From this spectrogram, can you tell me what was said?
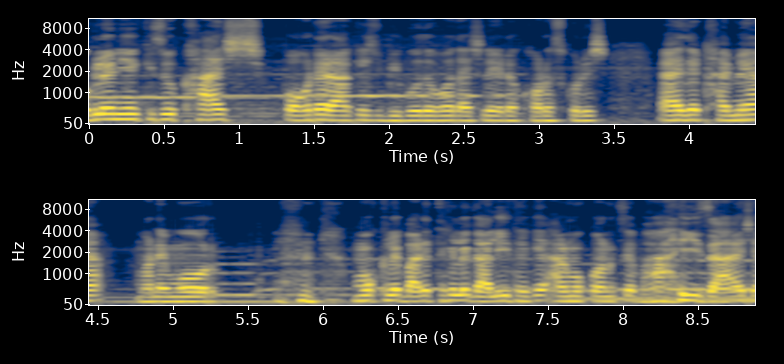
ওগুলো নিয়ে কিছু খাস, পকেটে রাখিস, বিপদ আপদ আসলে এটা খরচ করিস। যে ঠাইমিয়া মানে মোর মুখলে বাড়ি থাকলে গালি থাকে, আর মোক অনেক ভাই যাস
